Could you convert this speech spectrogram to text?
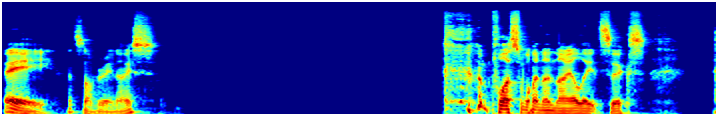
Hey, that's not very nice. Plus one annihilate six.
